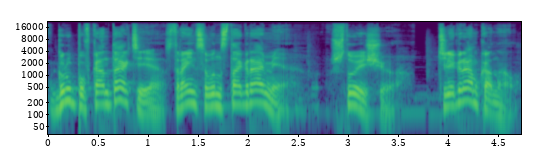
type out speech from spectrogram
Группа ВКонтакте, страница в Инстаграме. Что еще? Телеграм-канал.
